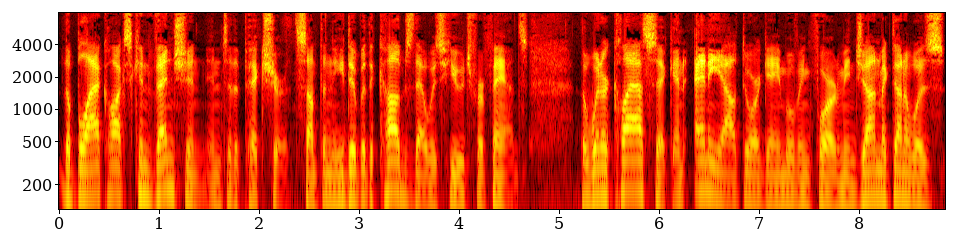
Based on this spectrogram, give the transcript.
the Blackhawks convention into the picture, something he did with the Cubs that was huge for fans the Winter Classic and any outdoor game moving forward. I mean, John McDonough was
